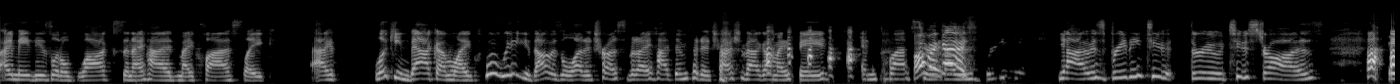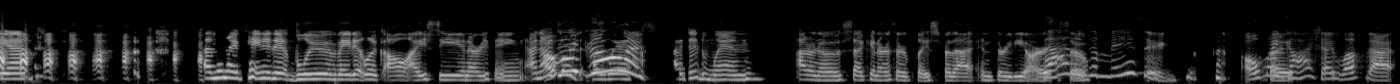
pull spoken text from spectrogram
i made these little blocks and i had my class like I, looking back, I'm like, whoo that was a lot of trust. But I had them put a trash bag on my face and plaster oh my gosh. I was breathing. Yeah, I was breathing two, through two straws, and and then I painted it blue and made it look all icy and everything. And I oh did. My gosh. I, win, I did win. I don't know, second or third place for that in 3D art. That so. is amazing. Oh my but, gosh, I love that.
